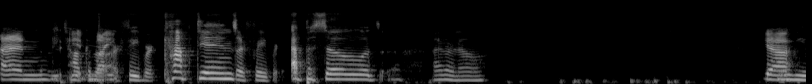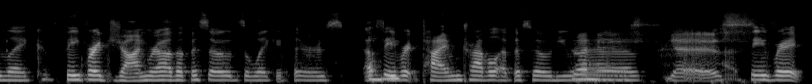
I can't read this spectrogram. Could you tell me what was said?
And We talk about might- our favorite captains, our favorite episodes. uh, I don't know. yeah. Maybe like favorite genre of episodes. So like if there's a Mhm. favorite time travel episode you have, Goodness. a Yes. favorite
